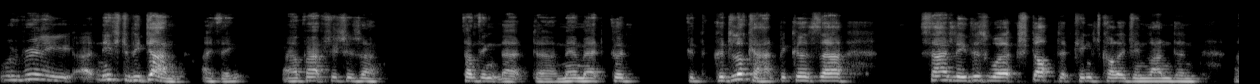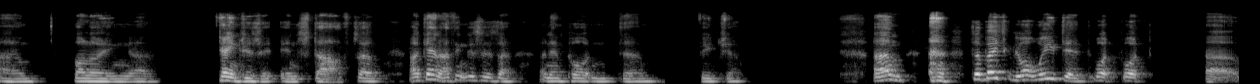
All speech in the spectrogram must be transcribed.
really uh, needs to be done, I think. Uh, perhaps this is a, uh, something that uh, Mehmet could, could, could look at because uh, sadly this work stopped at King's College in London um, following changes in staff. So again, I think this is a, an important um, feature. Um, so basically what we did, what, what uh,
